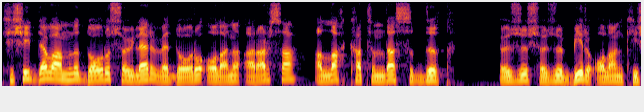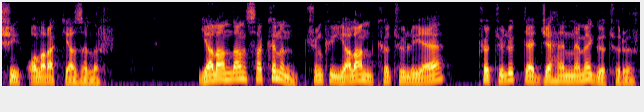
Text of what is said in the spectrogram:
Kişi devamlı doğru söyler ve doğru olanı ararsa Allah katında sıddık, özü sözü bir olan kişi olarak yazılır. Yalandan sakının çünkü yalan kötülüğe, kötülük de cehenneme götürür.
